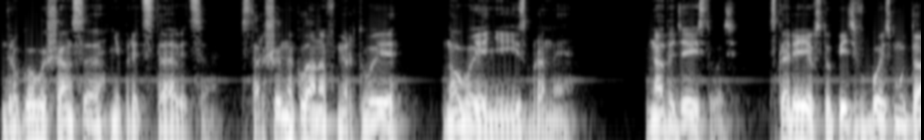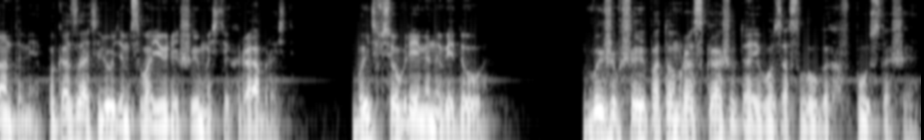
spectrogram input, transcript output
Другого шанса не представится. Старшины кланов мертвы, новые не избраны. Надо действовать. Скорее вступить в бой с мутантами, показать людям свою решимость и храбрость. Быть все время на виду. Выжившие потом расскажут о его заслугах в пустоши.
